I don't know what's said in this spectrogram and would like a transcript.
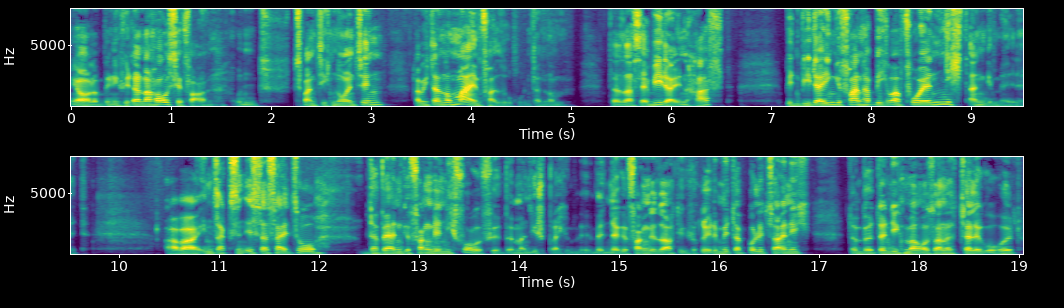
Ja, dann bin ich wieder nach Hause gefahren. Und 2019 habe ich dann nochmal einen Versuch unternommen. Da saß er wieder in Haft. Bin wieder hingefahren, habe mich aber vorher nicht angemeldet. Aber in Sachsen ist das halt so, da werden Gefangene nicht vorgeführt, wenn man die sprechen will. Wenn der Gefangene sagt, ich rede mit der Polizei nicht, dann wird er nicht mal aus seiner Zelle geholt,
